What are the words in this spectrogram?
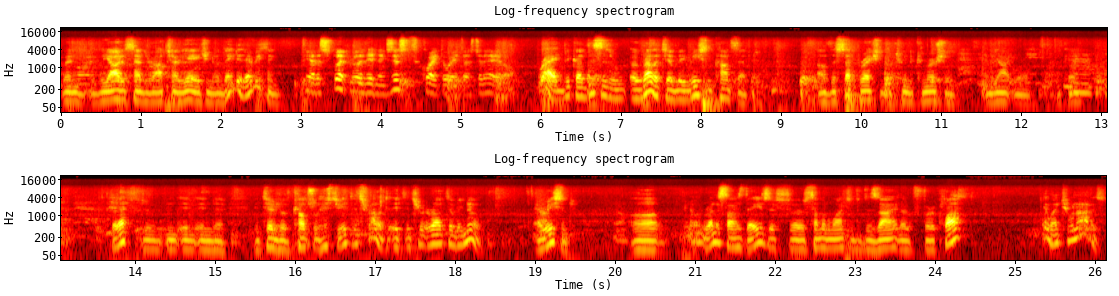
when the artists had their ateliers, you know, they did everything. Yeah, the split really didn't exist quite the way it does today at all. Right, because this is a, a relatively recent concept of the separation between the commercial and the art world. Okay, Mhm. That's uh, in in in, uh, in terms of cultural history, it, it's relative, it, it's relatively new, Yeah. uh, recent. Yeah. Uh, you know, Renaissance days, if uh, someone wanted to design uh, for a cloth, they went to an artist.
